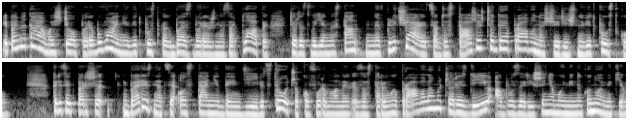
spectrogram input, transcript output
І пам'ятаємо, що перебування у відпустках без збереження зарплати через воєнний стан не включається до стажу, що дає право на щорічну відпустку. 31 березня це останній день дії відстрочок, оформлених за старими правилами через дію або за рішеннями Мінекономіки.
